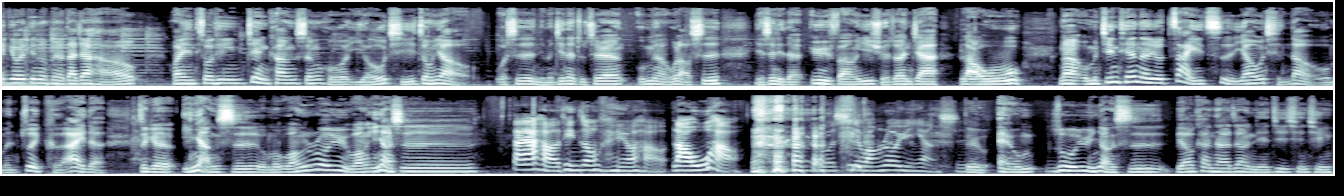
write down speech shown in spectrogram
各位听众朋友，大家好，欢迎收听《健康生活尤其重要》，我是你们今天的主持人吴敏吴老师，也是你的预防医学专家老吴。那我们今天呢，又再一次邀请到我们最可爱的这个营养师，我们王若玉王营养师。大家好，听众朋友好，老吴好，我是王若玉营养师。对，哎，我们若玉营养师，不要看他这样年纪轻轻，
